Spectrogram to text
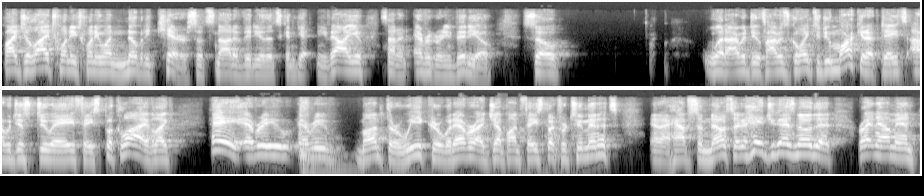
by July 2021, nobody cares. So it's not a video that's going to get any value. It's not an evergreen video. So what I would do if I was going to do market updates, I would just do a Facebook Live, like, hey, every every month or week or whatever, I jump on Facebook for two minutes and I have some notes. I go, hey, do you guys know that right now, man,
